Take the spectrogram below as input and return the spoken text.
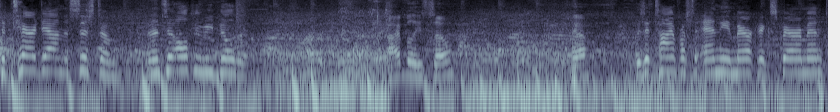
to tear down the system and then to ultimately rebuild it? I believe so. Yeah. Is it time for us to end the American experiment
